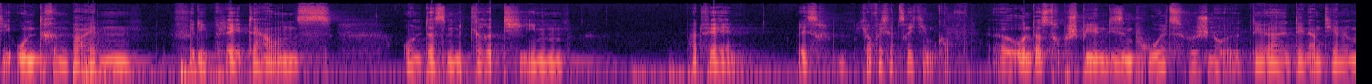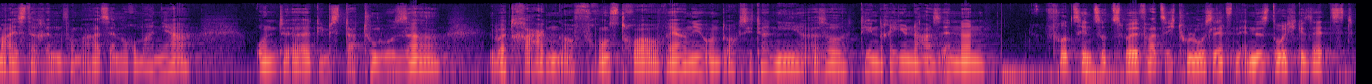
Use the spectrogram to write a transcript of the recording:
die unteren beiden für die Playdowns und das mittlere Team hat Ferien. Ich hoffe, ich habe es richtig im Kopf. Äh, und das Topspiel in diesem Pool zwischen den, den amtierenden Meisterinnen vom ASM Romagna und äh, dem Stade Toulousain übertragen auf France 3 Auvergne und Occitanie, also den Regionalsendern. 14 zu 12 hat sich Toulouse letzten Endes durchgesetzt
